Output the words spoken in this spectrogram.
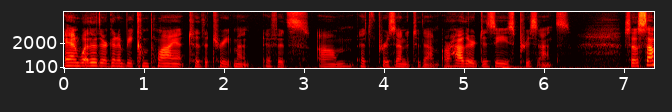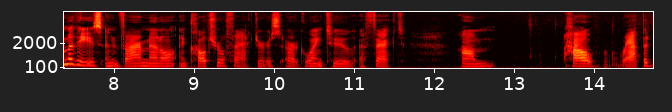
and whether they're going to be compliant to the treatment if it's, um, it's presented to them or how their disease presents. So, some of these environmental and cultural factors are going to affect um, how rapid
